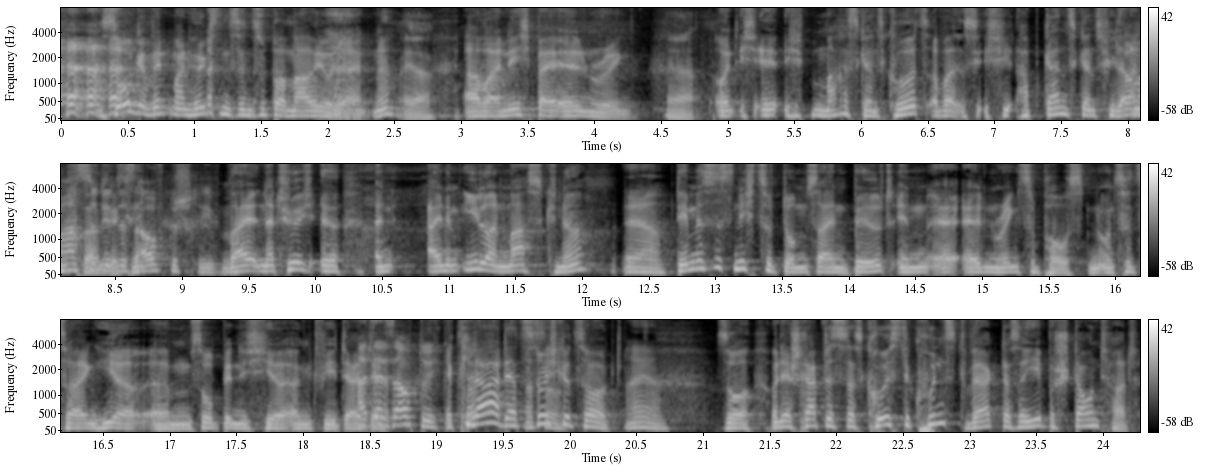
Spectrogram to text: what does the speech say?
so gewinnt man höchstens in Super Mario Land, ne? Ja. Aber nicht bei Elden Ring. Ja. Und ich, ich mache es ganz kurz, aber es, ich habe ganz, ganz viele Warum Anfragen. hast du dir das gekriegt. aufgeschrieben? Weil natürlich äh, ein, einem Elon Musk, ne? Ja. Dem ist es nicht zu dumm, sein Bild in äh, Elden Ring zu posten und zu zeigen, hier, ähm, so bin ich hier irgendwie der. Hat der, er das auch durchgezockt? Ja, klar, der hat's Ach so. durchgezockt. Ah ja. So, und er schreibt, es ist das größte Kunstwerk, das er je bestaunt hat.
